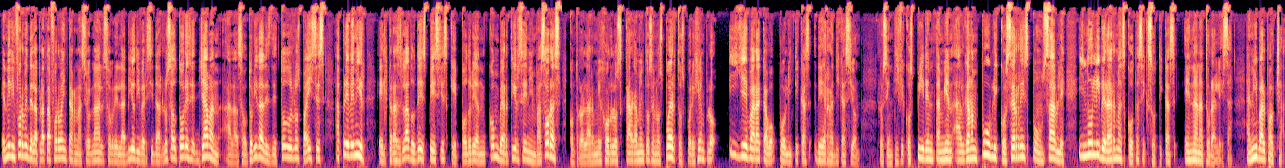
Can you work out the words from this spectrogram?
En el informe de la Plataforma Internacional sobre la Biodiversidad, los autores llaman a las autoridades de todos los países a prevenir el traslado de especies que podrían convertirse en invasoras, controlar mejor los cargamentos en los puertos, por ejemplo, y llevar a cabo políticas de erradicación. Los científicos piden también al gran público ser responsable y no liberar mascotas exóticas en la naturaleza. Aníbal Pauchar.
